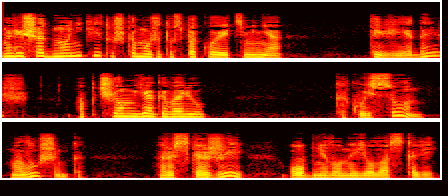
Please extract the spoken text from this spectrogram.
лишь одно, Никитушка, может успокоить меня. Ты ведаешь, об чем я говорю? Какой сон, малушенька? Расскажи, — обнял он ее ласковей.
